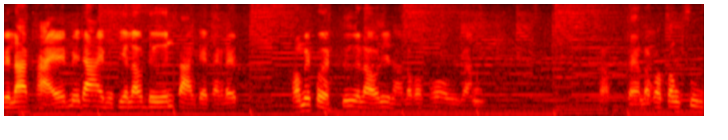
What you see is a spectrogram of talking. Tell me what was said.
เวลาขายไม่ได้บางทีเราเดินตากแดดตางแล้วเขาไม่เปิดคือเราเนี่ยนะเราก็ท้อเหมือนกันครับแต่เราก็ต้องสู้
